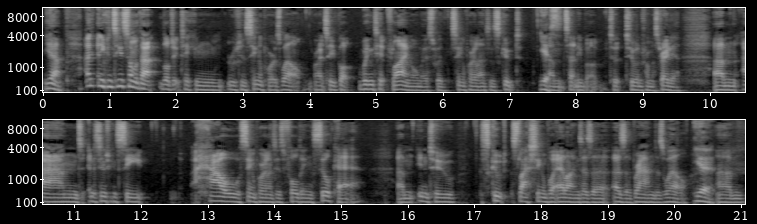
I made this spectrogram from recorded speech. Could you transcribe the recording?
Yeah, and, and you can see some of that logic taking root in Singapore as well, right? So you've got wingtip flying almost with Singapore Airlines and Scoot, Yes. um, certainly uh, to, to and from Australia. Um, and, and it's interesting to see how Singapore Airlines is folding Silk Air um, into Scoot slash Singapore Airlines as a as a brand as well. yeah. Um,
